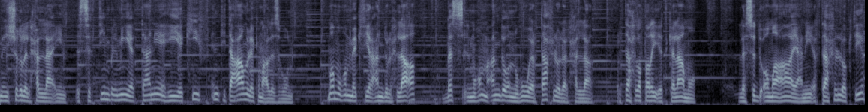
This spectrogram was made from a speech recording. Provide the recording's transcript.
من شغل الحلاقين، ال 60% الثانية هي كيف أنت تعاملك مع الزبون. ما مهم كثير عنده الحلاقة بس المهم عنده إنه هو ارتاح له للحلاق، ارتاح لطريقة كلامه لصدقه معاه يعني ارتاح له كثير.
